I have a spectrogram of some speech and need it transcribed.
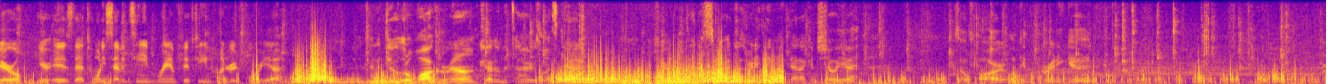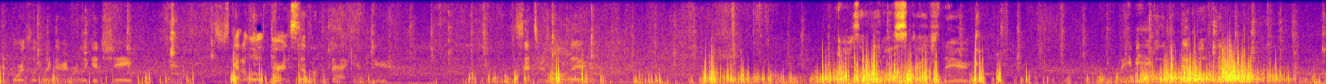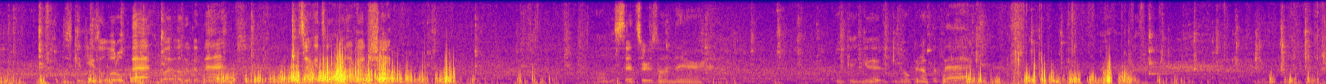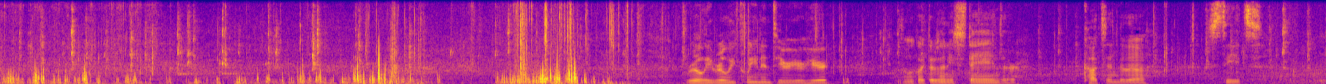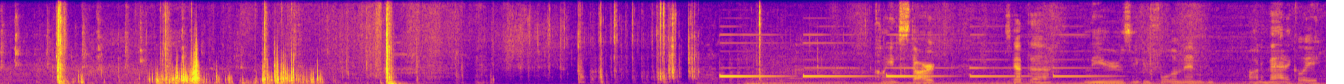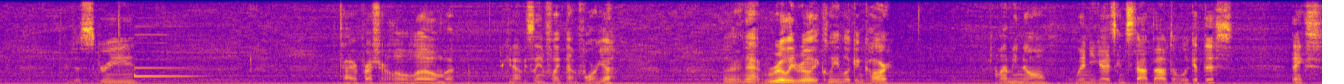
Cheryl. Here is that 2017 Ram 1500 for you. Of do a little walk around, on the tires looks good. Sure, any scratches or anything like that, I can show you it. So far, looking pretty good. Front boards look like they're in really good shape. Just got a little dirt and stuff on the back end here. Sensors all there. There's a little scratch there. Maybe able to get that buffed out. Just could use a little bath, but other than that, looks like it's in really good shape. All the sensors on there. Looking good. We can open up the back. Really, really clean interior here. Doesn't look like there's any stains or cuts into the seats. Clean start. It's got the mirrors. You can fold them in automatically. There's a screen. Tire pressure a little low, but you can obviously inflate them for you. Other than that, really, really clean looking car. Let me know when you guys can stop out to look at this. Thanks.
